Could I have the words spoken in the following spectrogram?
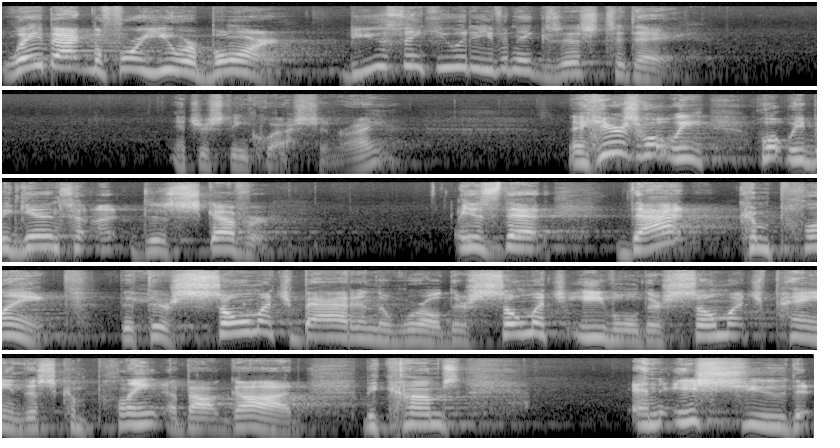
way back before you were born? Do you think you would even exist today? Interesting question, right? Now, here's what we, what we begin to uh, discover is that that complaint that there's so much bad in the world, there's so much evil, there's so much pain, this complaint about God becomes an issue that,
